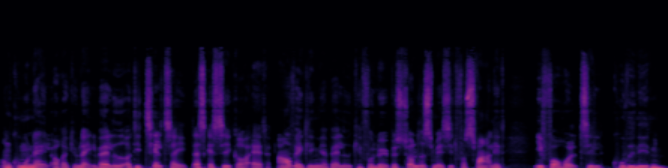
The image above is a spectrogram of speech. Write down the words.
om kommunal- og regionalvalget og de tiltag, der skal sikre, at afviklingen af valget kan forløbe sundhedsmæssigt forsvarligt i forhold til covid-19.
